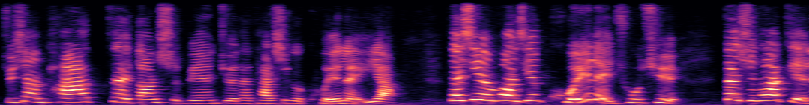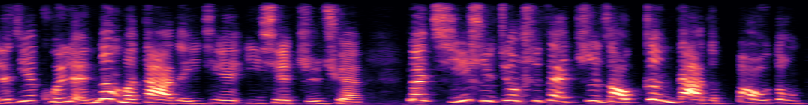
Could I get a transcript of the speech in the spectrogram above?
就像他在当时别人觉得他是个傀儡一样，他现在放些傀儡出去，但是他给了这些傀儡那么大的一些一些职权，那其实就是在制造更大的暴动，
